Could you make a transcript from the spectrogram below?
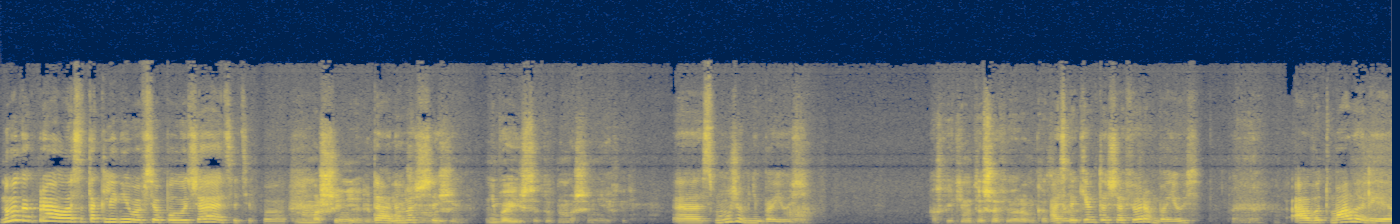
Ну и, как правило, если так лениво все получается, типа, На машине или Да, на поезде машине. Не боишься тут на машине ехать? э, с мужем не боюсь, А с каким-то шофером, который... а с каким-то шофером боюсь. Понятно. А вот мало ли,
